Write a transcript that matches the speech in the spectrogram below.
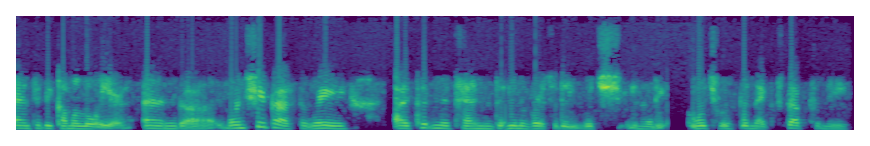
and to become a lawyer. And uh, once she passed away, I couldn't attend university, which you know, the, which was the next step for me,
